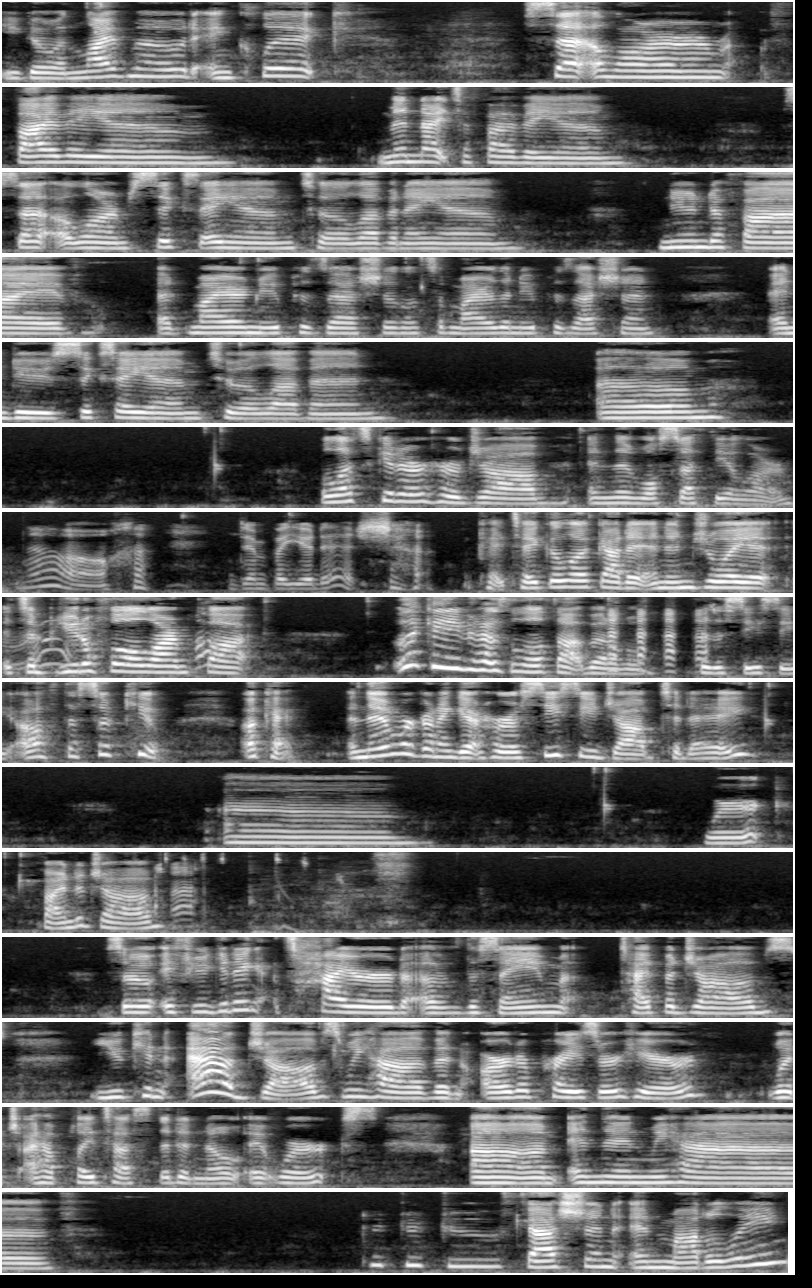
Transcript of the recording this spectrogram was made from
you go in live mode and click set alarm 5 a.m. midnight to 5 a.m. set alarm 6 a.m. to 11 a.m. noon to 5 admire new possession let's admire the new possession and do 6 a.m. to 11 um well let's get her her job and then we'll set the alarm no Dimpa Yadish. Okay, take a look at it and enjoy it. It's a beautiful alarm clock. Look, it even has a little thought bubble for the CC. Oh, that's so cute. Okay, And then we're going to get her a CC job today. Um, work, find a job. So if you're getting tired of the same type of jobs, you can add jobs. We have an art appraiser here, which I have play tested and know it works. Um, and then we have doo, doo, doo, fashion and modeling,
